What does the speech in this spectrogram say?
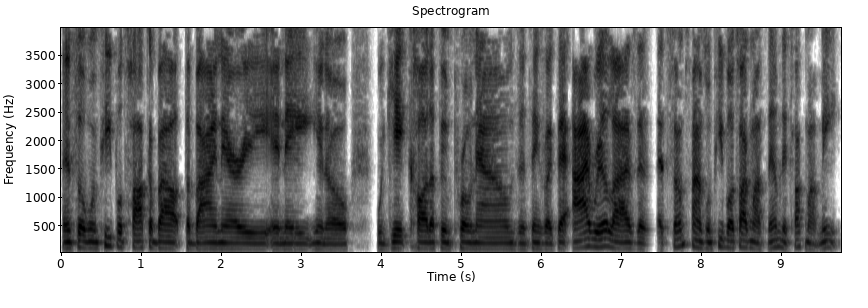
And so when people talk about the binary and they, you know, we get caught up in pronouns and things like that, I realize that, that sometimes when people are talking about them, they talk about me.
